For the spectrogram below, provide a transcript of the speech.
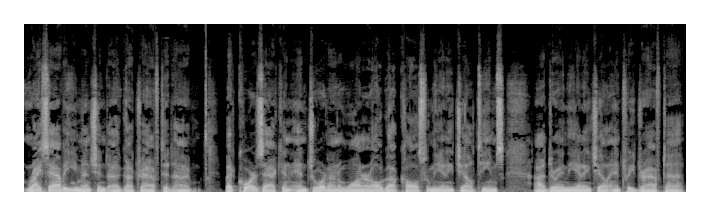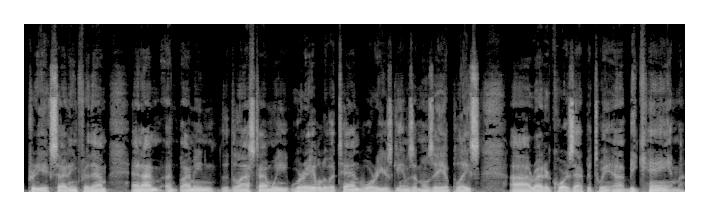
Rysavy. You mentioned uh, got drafted, uh, but Korczak and, and Jordan and Wanner all got calls from the NHL teams uh, during the NHL entry draft. Uh, pretty exciting for them. And I'm, I mean, the, last time we were able to attend Warriors games at Mosaic Place, uh, Ryder Korczak between became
